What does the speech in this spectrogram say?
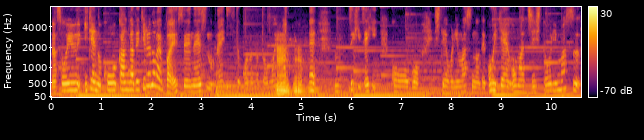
だそういう意見の交換ができるのがやっぱ SNS のね、いいところだと思う。います。うんうんでうん、ぜひぜひご応募しておりますのでご意見お待ちしております。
